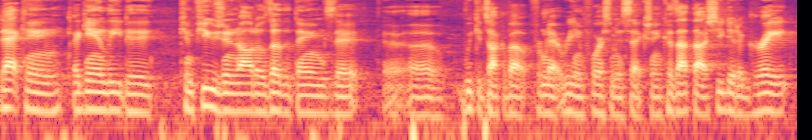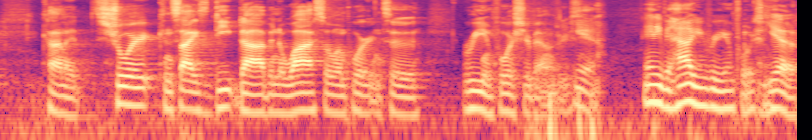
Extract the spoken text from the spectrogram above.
That can again lead to confusion and all those other things that uh, uh, we could talk about from that reinforcement section. Because I thought she did a great kind of short, concise, deep dive into why it's so important to reinforce your boundaries. Yeah. And even how you reinforce them. Yeah,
